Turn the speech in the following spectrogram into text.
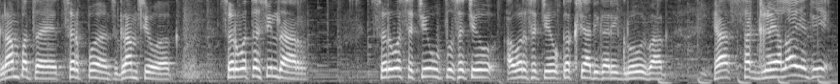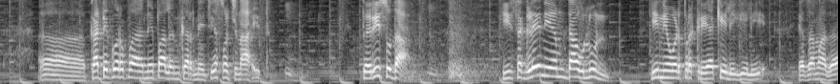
ग्रामपंचायत सरपंच ग्रामसेवक सर्व तहसीलदार सर्व सचिव उपसचिव अवर सचिव कक्ष अधिकारी गृह विभाग ह्या सगळ्याला याचे काटेकोरपणे पालन करण्याची सूचना आहेत. तरीसुद्धा ही सगळे नियम डावलून ही निवड प्रक्रिया केली गेली याचा माझा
